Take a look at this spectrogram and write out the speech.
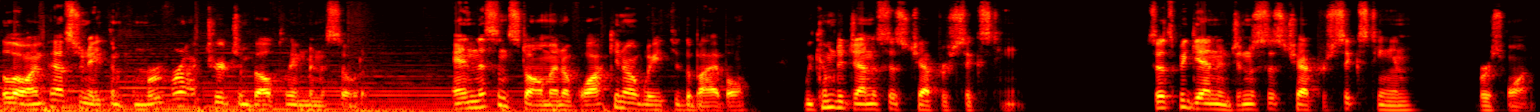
Hello, I'm Pastor Nathan from River Rock Church in Belle Plaine, Minnesota. And in this installment of Walking Our Way Through the Bible, we come to Genesis chapter 16. So let's begin in Genesis chapter 16, verse 1.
